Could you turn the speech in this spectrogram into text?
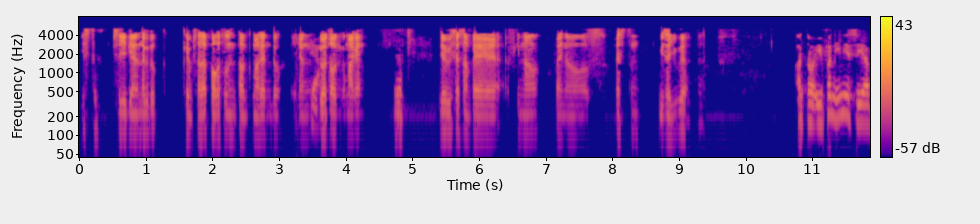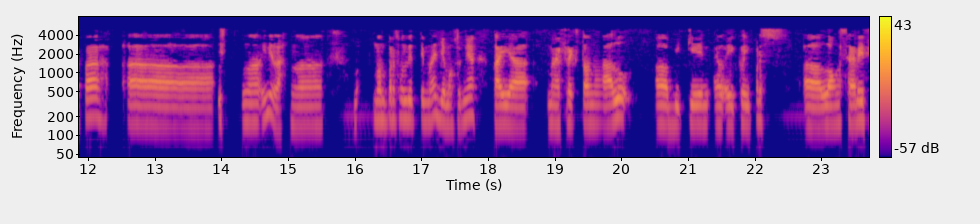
bisa jadi underdog kayak misalnya Portland tahun kemarin tuh yang Ya. dua tahun kemarin Ya. dia bisa sampai final finals Western bisa juga atau even ini sih apa eh nge inilah nge mempersulit tim aja maksudnya kayak Mavericks tahun lalu eh, bikin LA Clippers eh, long series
